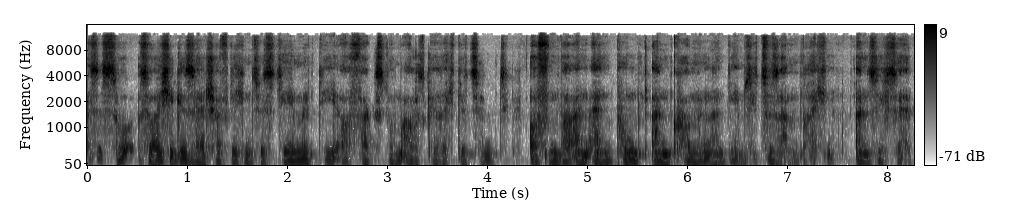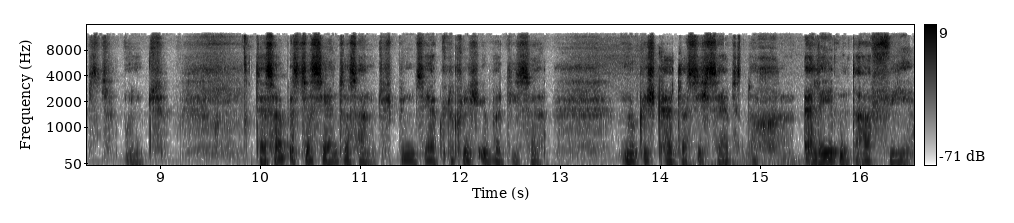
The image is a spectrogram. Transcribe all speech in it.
so, solche gesellschaftlichen Systeme, die auf Wachstum ausgerichtet sind, offenbar an einen Punkt ankommen, an dem sie zusammenbrechen, an sich selbst. Und deshalb ist das sehr interessant. Ich bin sehr glücklich über diese Möglichkeit, dass ich selbst noch erleben darf, wie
